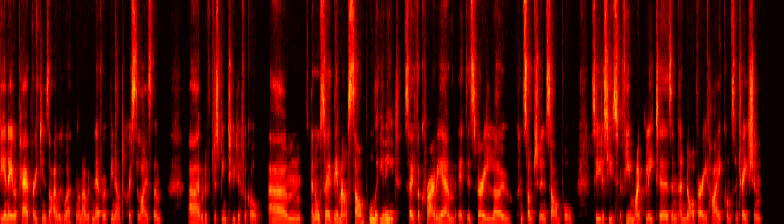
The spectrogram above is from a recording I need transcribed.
DNA repair proteins that I was working on. I would never have been able to crystallize them uh, it would have just been too difficult. Um, and also the amount of sample that you need. So for cryo-EM, it is very low consumption in sample. So you just use a few microliters and, and not a very high concentration.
